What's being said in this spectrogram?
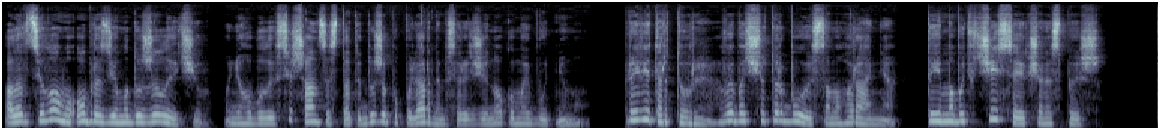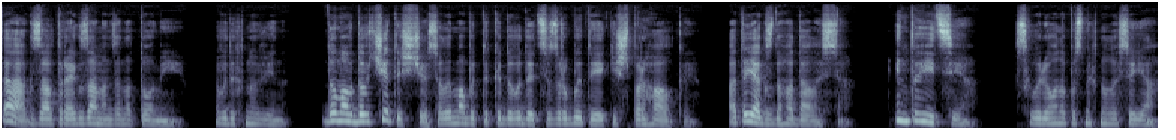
Але в цілому образ йому дуже личив, у нього були всі шанси стати дуже популярним серед жінок у майбутньому. Привіт, Артуре, вибач, що турбую з самого рання. Ти, мабуть, вчишся, якщо не спиш. Так, завтра екзамен з анатомії, видихнув він. Думав довчити щось, але, мабуть, таки доведеться зробити якісь шпаргалки. А ти як здогадалася? Інтуїція, схвильовано посміхнулася я.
